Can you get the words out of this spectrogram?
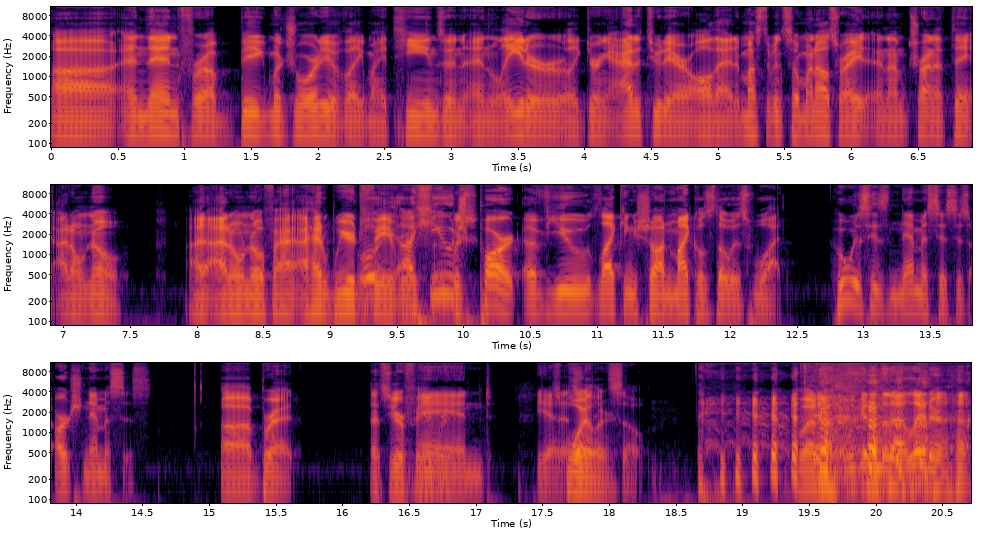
Uh, and then for a big majority of like my teens and, and later, like during Attitude Era, all that, it must have been someone else, right? And I'm trying to think. I don't know. I, I don't know if I, I had weird Well, favorites. A huge which- part of you liking Shawn Michaels, though, is what? who is his nemesis, his arch nemesis? uh, Bret, that's your favorite. And yeah, that's Spoiler. right, so But, uh, we'll get into that later.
